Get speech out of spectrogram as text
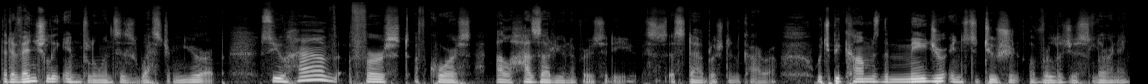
that eventually influences Western Europe. So you have first, of course, Al Azhar University, established in Cairo, which becomes the major institution of religious learning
